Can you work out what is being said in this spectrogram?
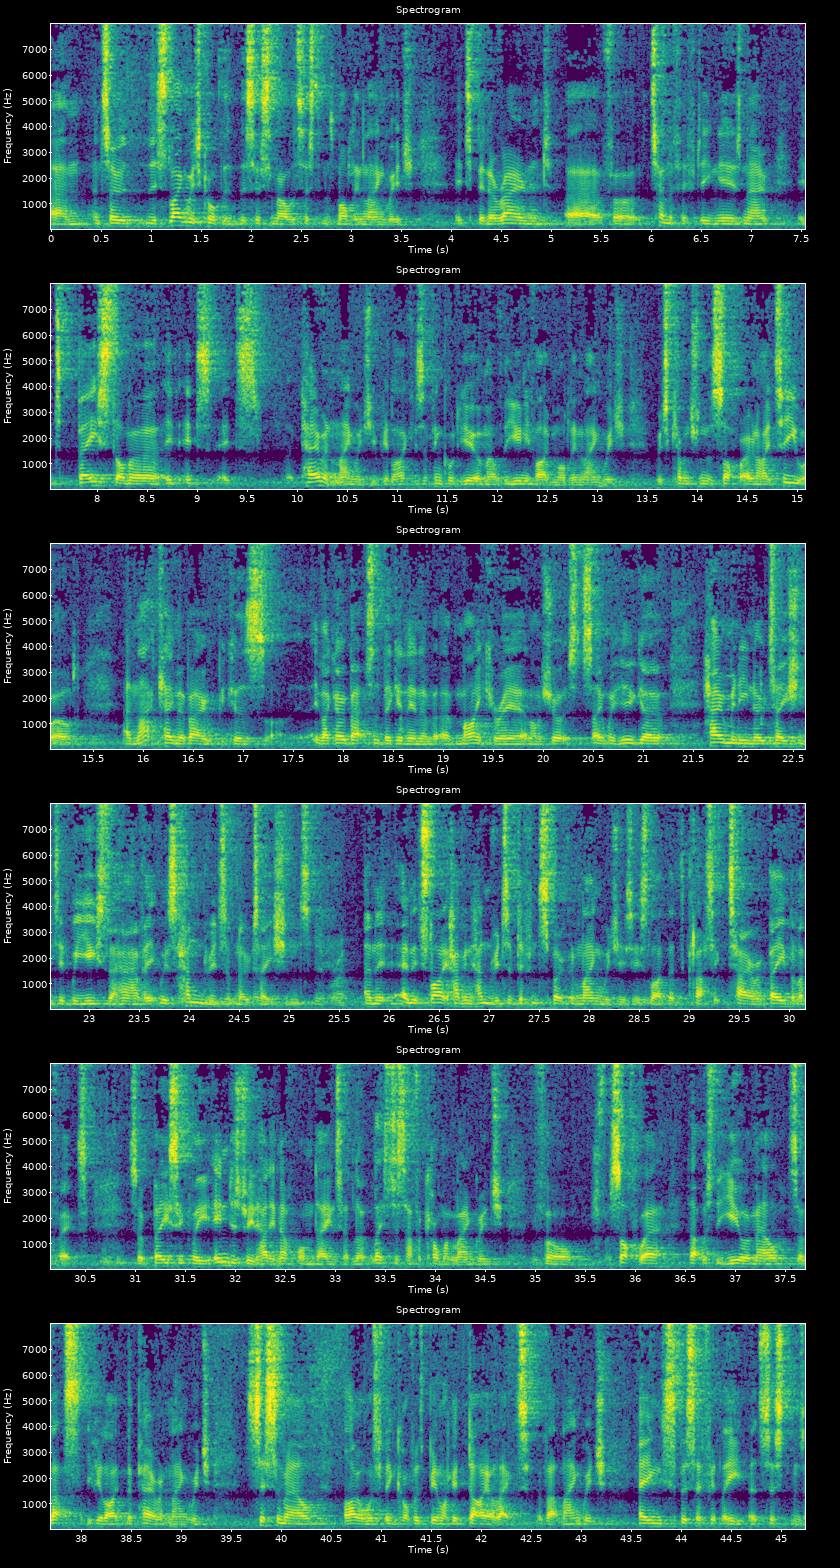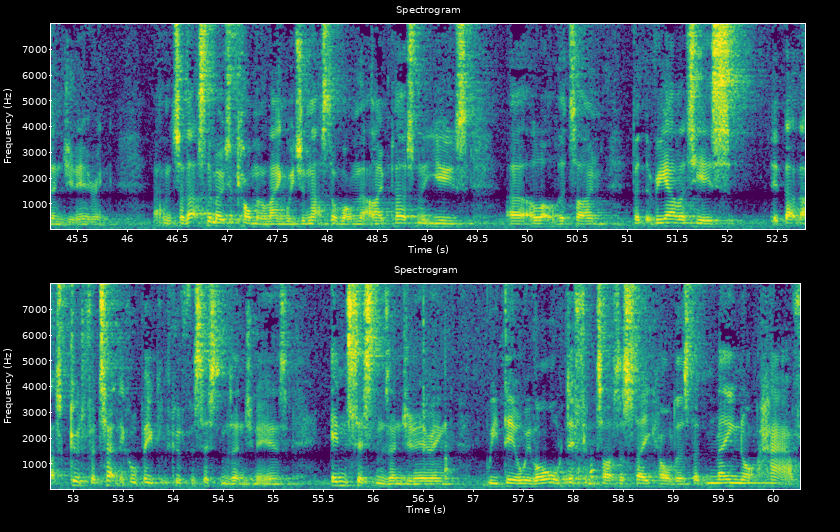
Um, and so this language called the, the SysML, the Systems Modeling Language, it's been around uh, for 10 or 15 years now. It's based on a, it, it's, it's parent language, if you like, is a thing called UML, the Unified Modeling Language, which comes from the software and IT world. And that came about because if I go back to the beginning of, of, my career, and I'm sure it's the same with Hugo, how many notations did we used to have? It was hundreds of notations. Yeah, right. and, it, and it's like having hundreds of different spoken languages. It's like the classic Tower of Babel effect. Mm-hmm. So basically, industry had enough one day and said, look, let's just have a common language for, for software. That was the UML. So that's, if you like, the parent language. SysML, I always think of as being like a dialect of that language, aimed specifically at systems engineering. And so that's the most common language, and that's the one that I personally use uh, a lot of the time. But the reality is that, that's good for technical people, it's good for systems engineers. In systems engineering, we deal with all different types of stakeholders that may not have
